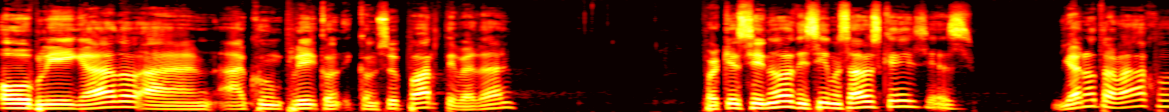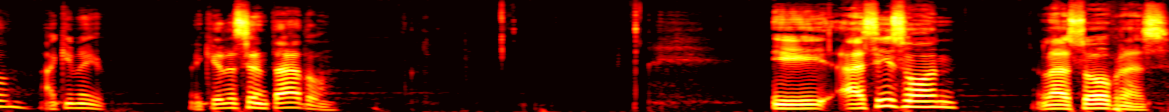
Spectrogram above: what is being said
obligado a, cumplir con, su parte, ¿verdad? Porque si no, decimos, ¿sabes qué? Es, ya no trabajo, aquí me, me quedo sentado. Y así son las obras.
